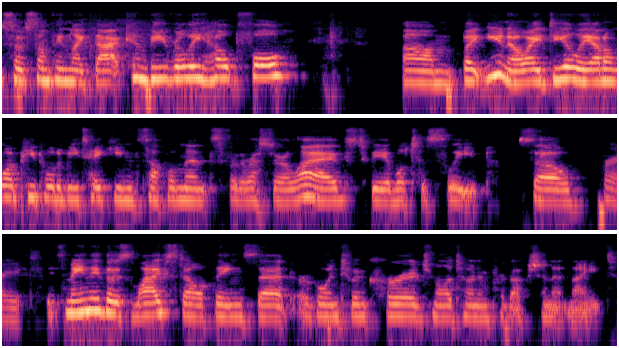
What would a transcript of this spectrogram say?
so something like that can be really helpful. Um, but you know ideally i don't want people to be taking supplements for the rest of their lives to be able to sleep so right it's mainly those lifestyle things that are going to encourage melatonin production at night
